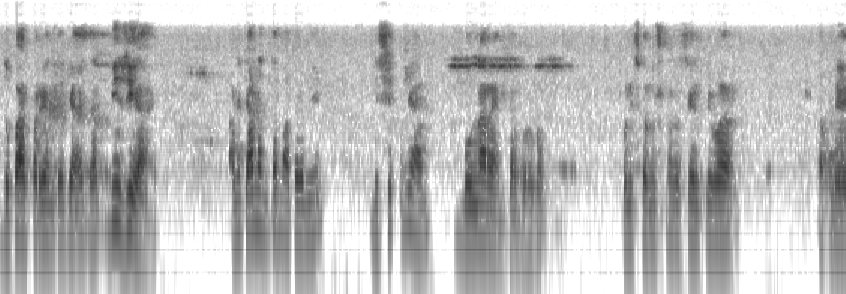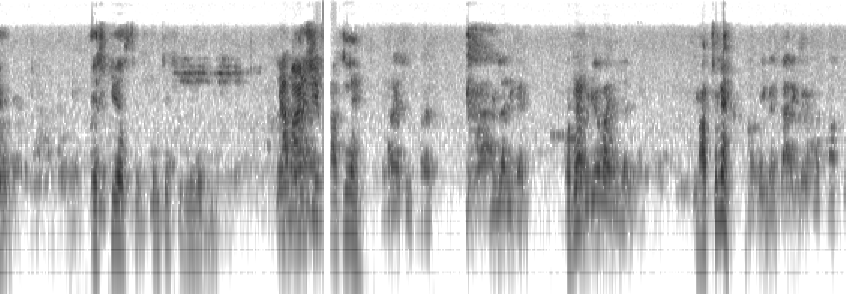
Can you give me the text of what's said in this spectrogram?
दुपारपर्यंत जे आहेत जरा बिझी आहे. आणि त्यानंतर मात्र मी निश्चितपणे बोलणार आहे यांच्याबरोबर पोलीस कमिशनर असेल किंवा आपले एस पी असतील त्यांच्याशी बोलून बार्शी नाचले जिल्हाधिकारी. कुठे? व्हिडिओ व्हायरल झाले. नाचले एका कार्यक्रमात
